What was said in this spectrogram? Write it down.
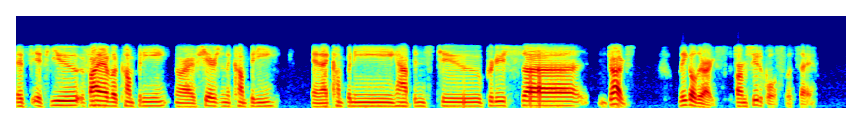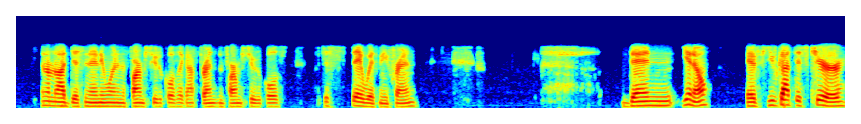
if if you if I have a company or I have shares in a company and that company happens to produce uh, drugs, legal drugs, pharmaceuticals, let's say, and I'm not dissing anyone in the pharmaceuticals. I got friends in pharmaceuticals. Just stay with me, friend. Then, you know, if you've got this cure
